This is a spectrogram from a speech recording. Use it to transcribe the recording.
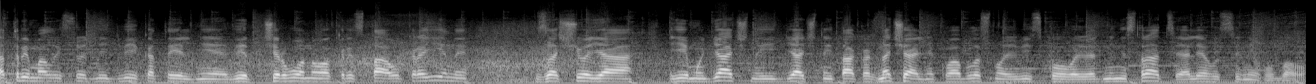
Отримали сьогодні дві котельні від Червоного Христа України, за що я їм вдячний і вдячний також начальнику обласної військової адміністрації Олегу Синігубову.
